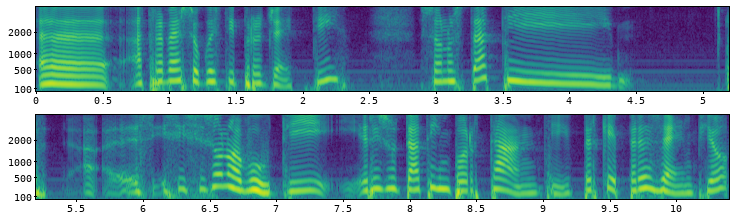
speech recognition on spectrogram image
eh, attraverso questi progetti, sono stati eh, si, si, sono avuti risultati importanti perché per esempio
